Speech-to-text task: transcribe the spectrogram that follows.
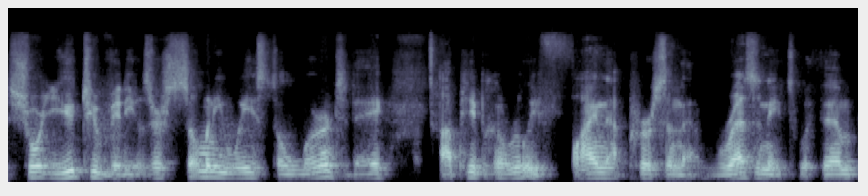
short youtube videos there's so many ways to learn today uh, people can really find that person that resonates with them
